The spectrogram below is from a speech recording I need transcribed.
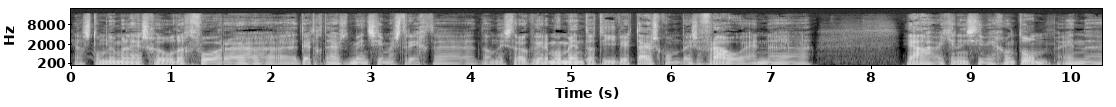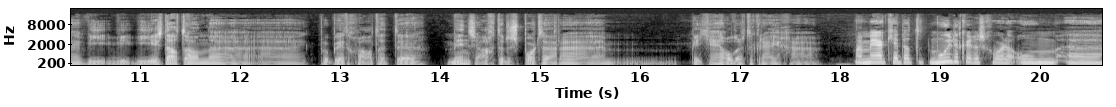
ja, als Tom Dumoulin schuldigt voor eh, eh, 30.000 mensen in Maastricht... eh, dan is er ook weer een moment dat hij weer thuis komt bij zijn vrouw. En eh, ja, weet je, dan is hij weer gewoon Tom. En eh, wie, wie, wie is dat dan? Eh, eh, ik probeer toch wel altijd de mens achter de sporter eh, een beetje helder te krijgen. Maar merk je dat het moeilijker is geworden om, eh,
